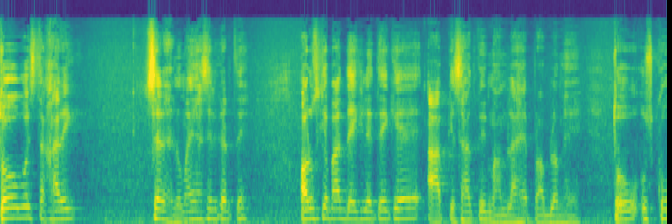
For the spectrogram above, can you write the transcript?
तो वो इस्तारी से रहनुमाई हासिल करते। और उसके बाद देख लेते कि आपके साथ कोई मामला है, प्रॉब्लम है तो उसको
